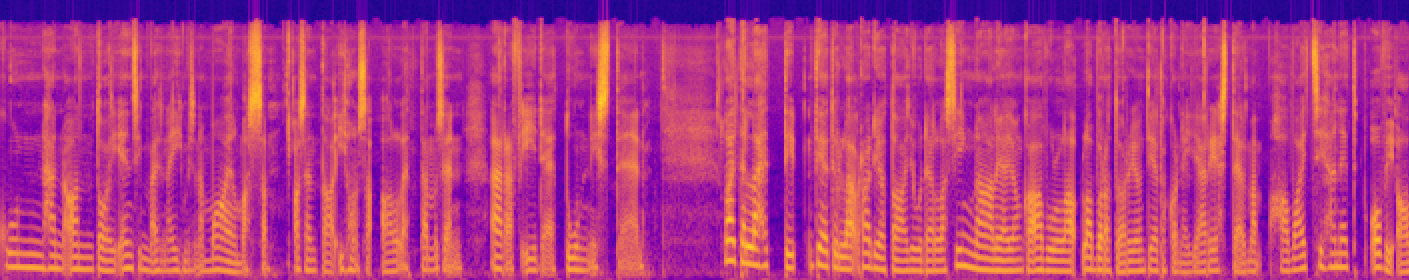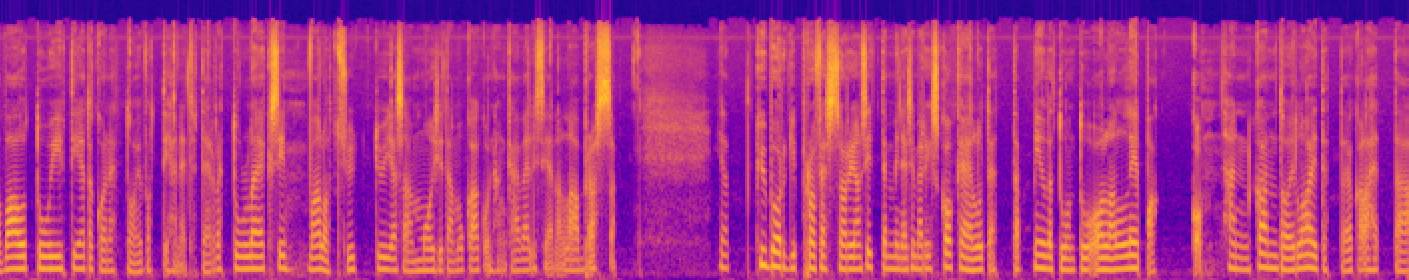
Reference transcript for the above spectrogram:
kun hän antoi ensimmäisenä ihmisenä maailmassa asentaa ihonsa alle tämmöisen RFID-tunnisteen. Laite lähetti tietyllä radiotaajuudella signaalia, jonka avulla laboratorion tietokonejärjestelmä havaitsi hänet, ovi avautui, tietokone toivotti hänet tervetulleeksi, valot syttyi ja sammui sitä mukaan, kun hän käveli siellä labrassa. Ja kyborgiprofessori on sitten esimerkiksi kokeillut, että miltä tuntuu olla lepakko. Hän kantoi laitetta, joka lähettää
